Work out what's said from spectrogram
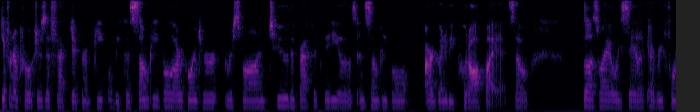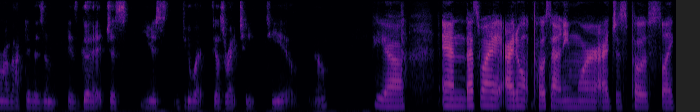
different approaches affect different people because some people are going to re- respond to the graphic videos and some people are going to be put off by it. So so that's why I always say like every form of activism is good. It just you just do what feels right to to you, you know. Yeah. And that's why I don't post that anymore. I just post like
